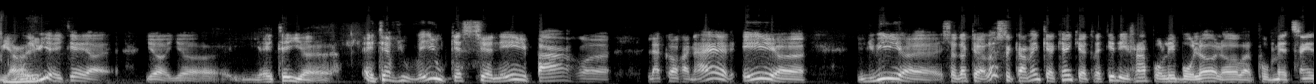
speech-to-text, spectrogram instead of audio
lui. Hein? Oui. Lui a été euh, il a, il a, il a été euh, interviewé ou questionné par euh, la coroner et euh, lui, euh, ce docteur-là, c'est quand même quelqu'un qui a traité des gens pour l'Ebola, là, pour Médecins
